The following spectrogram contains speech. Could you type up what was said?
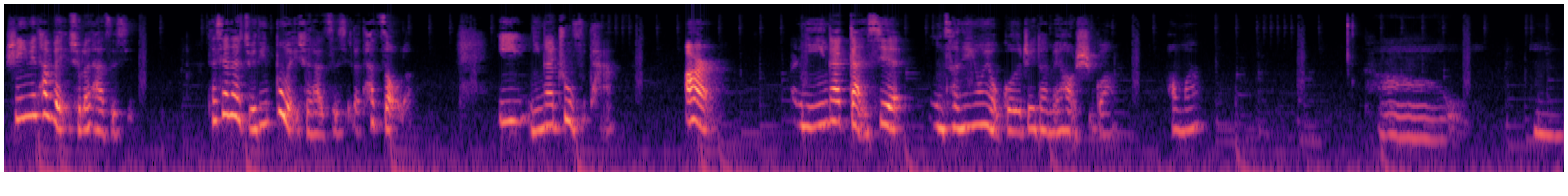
是因为他委屈了他自己。他现在决定不委屈他自己了，他走了。一，你应该祝福他；二，你应该感谢你曾经拥有过的这段美好时光，好吗？嗯嗯。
